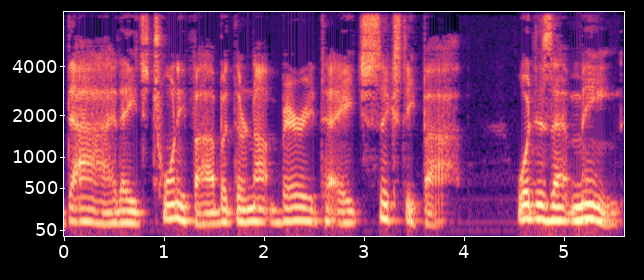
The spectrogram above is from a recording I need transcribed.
die at age 25, but they're not buried to age 65. What does that mean?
